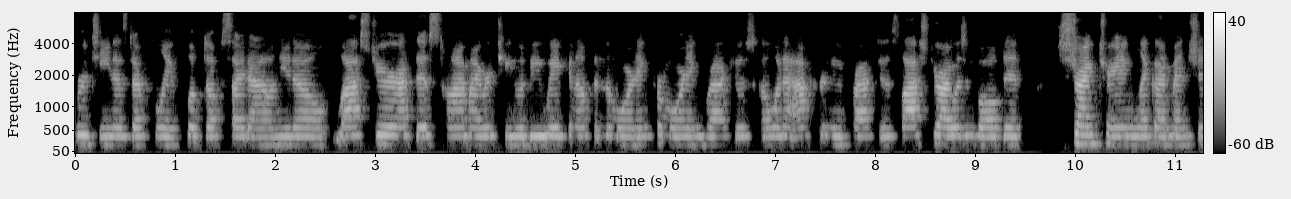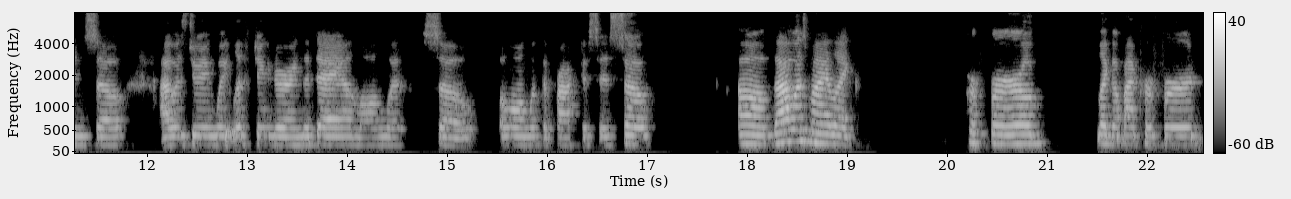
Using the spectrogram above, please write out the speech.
routine has definitely flipped upside down. You know, last year at this time, my routine would be waking up in the morning for morning practice, going to afternoon practice. Last year, I was involved in strength training, like I mentioned. So I was doing weightlifting during the day, along with so along with the practices. So um, that was my like preferred, like my preferred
